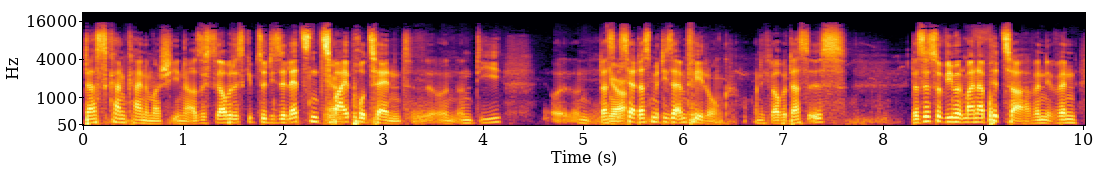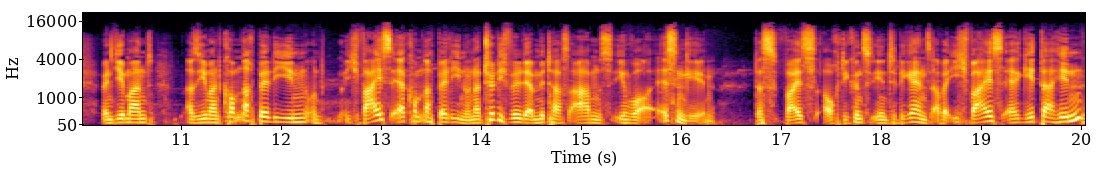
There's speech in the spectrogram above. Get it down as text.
das kann keine Maschine. Also ich glaube, es gibt so diese letzten zwei Prozent und, und die und das ja. ist ja das mit dieser Empfehlung. Und ich glaube, das ist das ist so wie mit meiner Pizza. Wenn, wenn, wenn jemand, also jemand kommt nach Berlin und ich weiß, er kommt nach Berlin und natürlich will der mittags, abends irgendwo essen gehen. Das weiß auch die künstliche Intelligenz. Aber ich weiß, er geht dahin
